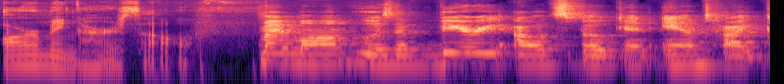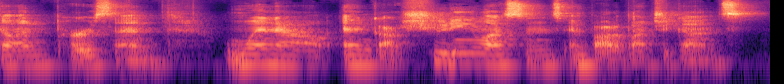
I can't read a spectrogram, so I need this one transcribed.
arming herself. My mom, who is a very outspoken anti gun person, went out and got shooting lessons and bought a bunch of guns.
